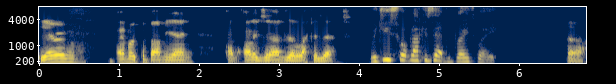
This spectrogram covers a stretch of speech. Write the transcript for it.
Pierre-Emerick Aubameyang and Alexandre Lacazette. Would you swap Lacazette for Braithwaite? No.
